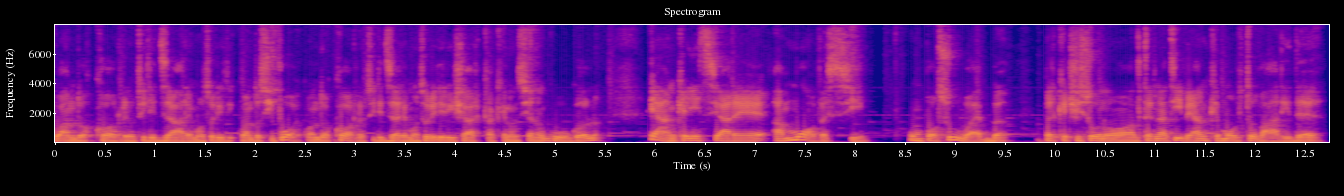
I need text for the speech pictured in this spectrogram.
quando occorre utilizzare motori di, quando si può e quando occorre utilizzare motori di ricerca che non siano Google e anche iniziare a muoversi un po' sul web perché ci sono alternative anche molto valide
